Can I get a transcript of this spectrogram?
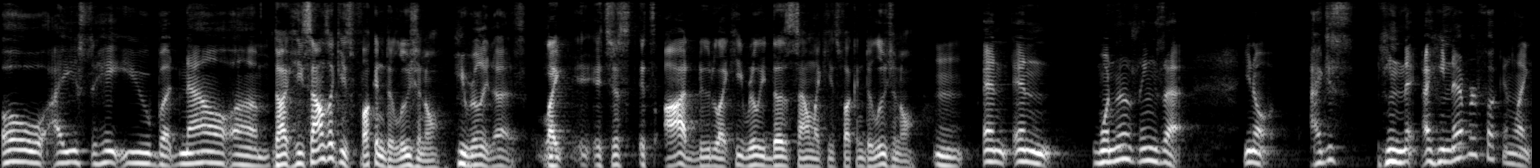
oh, I used to hate you, but now, um, Dog, he sounds like he's fucking delusional. he really does. Like it's just it's odd, dude. Like he really does sound like he's fucking delusional. and and one of the things that you know i just he ne- he never fucking like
